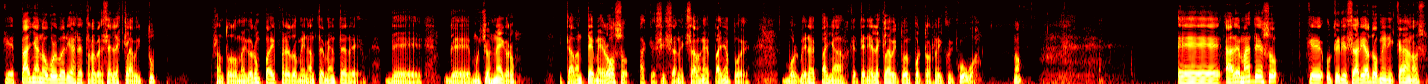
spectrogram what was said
que España no volvería a restablecer la esclavitud Santo Domingo era un país predominantemente de, muchos negros. Estaban temerosos a que si se anexaban a España, pues volver a España, que tenía la esclavitud en Puerto Rico y Cuba. ¿no? Eh, además de eso, que utilizaría dominicanos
